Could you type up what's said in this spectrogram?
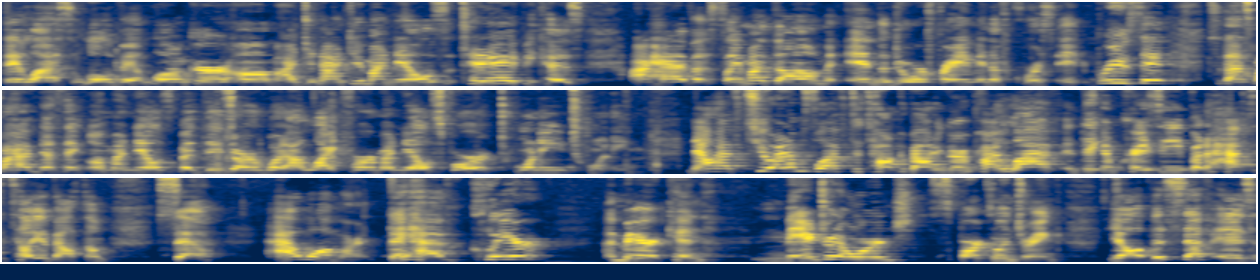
they last a little bit longer. Um, I did not do my nails today because I have slammed my thumb in the door frame and of course it bruised it. So that's why I have nothing on my nails. But these are what I like for my nails for 2020. Now I have two items left to talk about and you're to probably laugh and think I'm crazy, but I have to tell you about them. So at Walmart, they have clear American mandarin orange sparkling drink. Y'all, this stuff is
